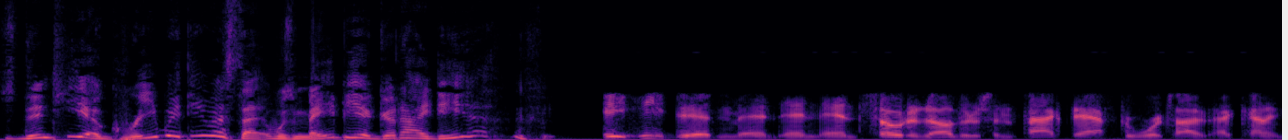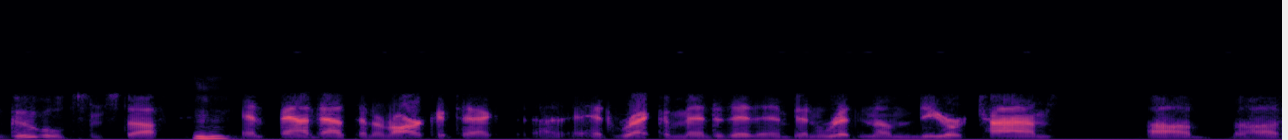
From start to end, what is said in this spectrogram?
didn't he agree with you? As that was maybe a good idea? He he did, and and and so did others. In fact, afterwards, I, I kind of Googled some stuff and found out that an architect uh, had recommended it and been written on the New York Times um, uh,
